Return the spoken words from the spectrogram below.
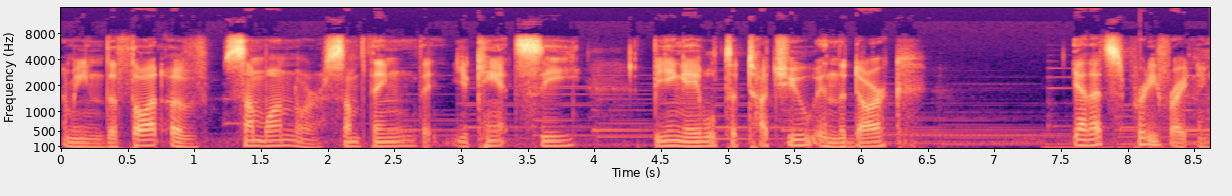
I mean, the thought of someone or something that you can't see being able to touch you in the dark, yeah, that's pretty frightening.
